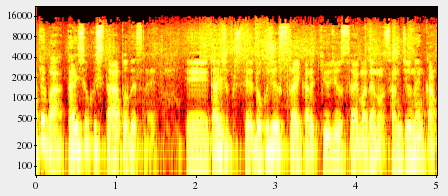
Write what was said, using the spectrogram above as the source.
例えば退職した後ですね、えー、退職して60歳から90歳までの30年間、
